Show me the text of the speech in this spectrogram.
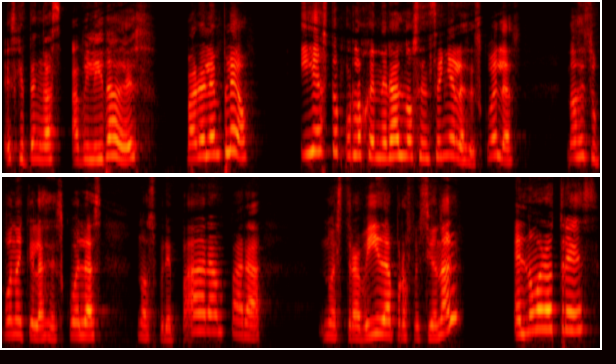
es que tengas habilidades para el empleo. Y esto por lo general nos enseña en las escuelas. No se supone que las escuelas nos preparan para nuestra vida profesional. El número tres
